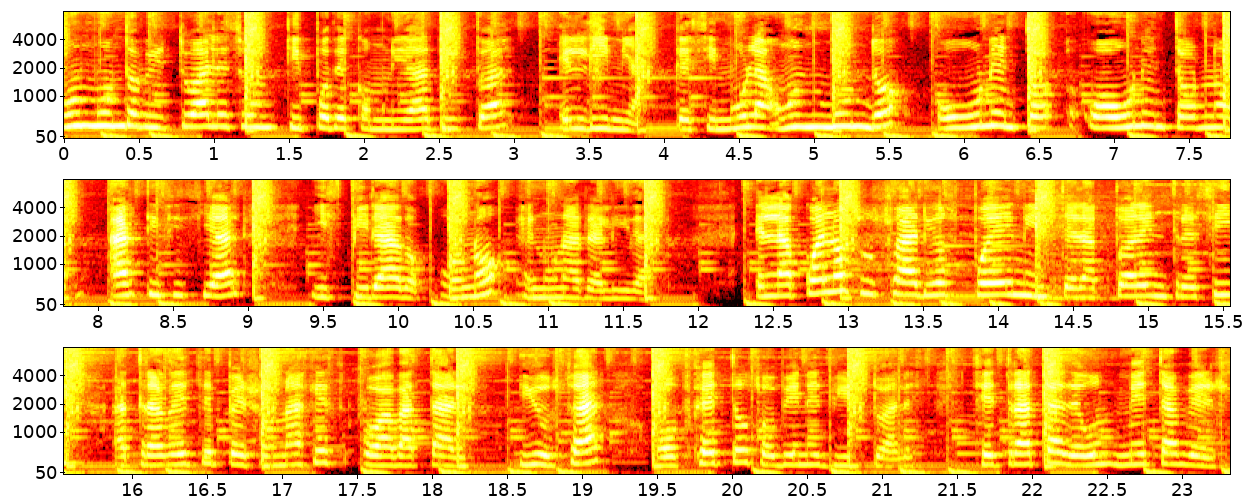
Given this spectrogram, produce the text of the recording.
un mundo virtual es un tipo de comunidad virtual en línea que simula un mundo o un, o un entorno artificial inspirado o no en una realidad en la cual los usuarios pueden interactuar entre sí a través de personajes o avatares y usar objetos o bienes virtuales. Se trata de un metaverso.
